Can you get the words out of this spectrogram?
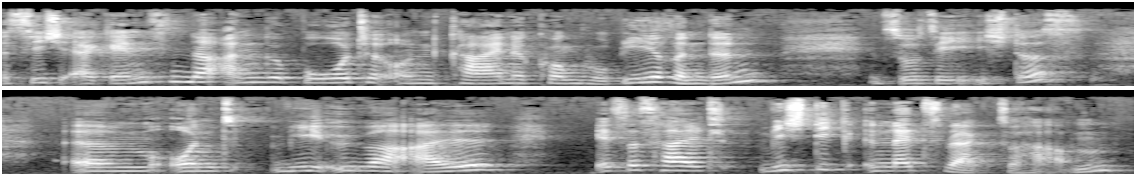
sich ergänzende Angebote und keine konkurrierenden, so sehe ich das. Ähm, und wie überall ist es halt wichtig, ein Netzwerk zu haben.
